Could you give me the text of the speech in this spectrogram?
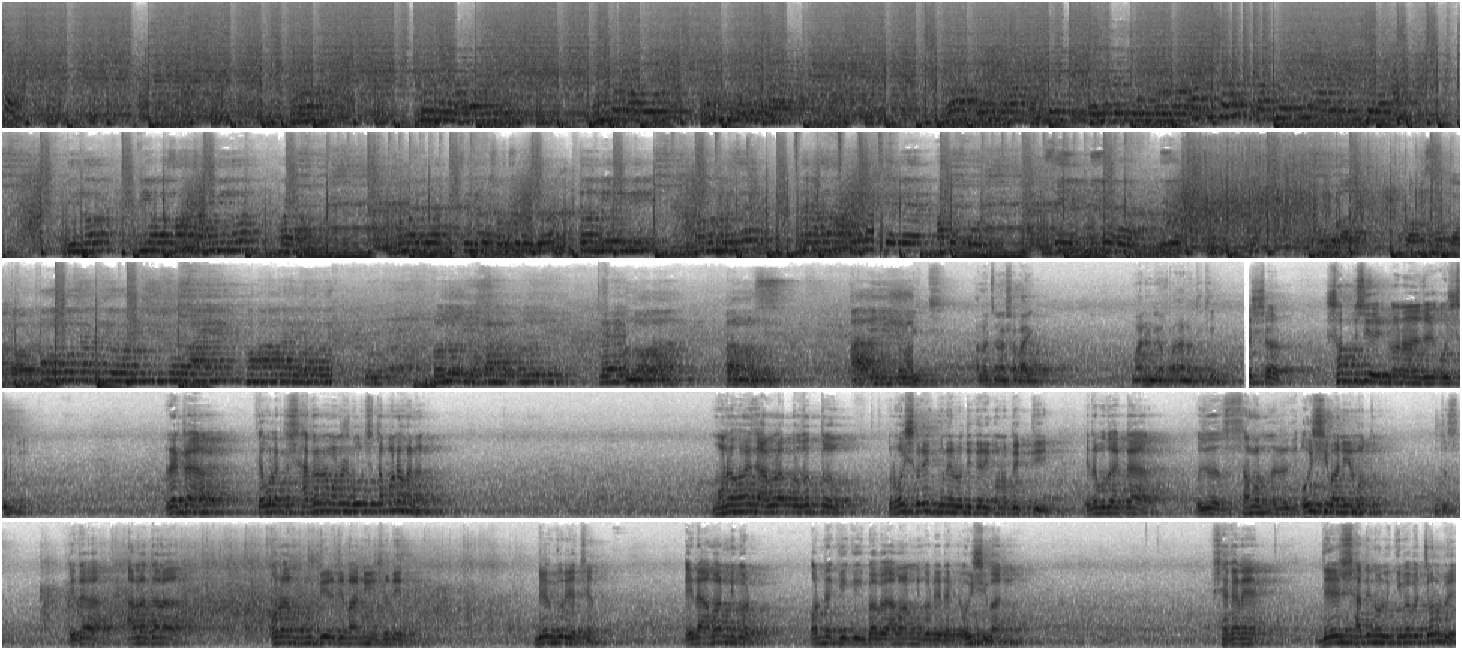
সব। বৃন্দ প্রিয় স্বামীবৃন্দ হয়ে থাকবে সম্মানিত সিন্ডিকেট সদস্যবৃন্দ প্রযুক্তি প্রযুক্তি অবদান পালন করছে। আর এই বিশ্ব আলোচনা সবাই মাননীয় প্রধান অতিথি। ঈশ্বর সব কিছু মানে যে ঐশ্বর্য এটা একটা কেবল একটা সাধারণ মানুষ বলছে তা মনে হয় না। মনে হয় যে আল্লাহ প্রদত্ত কোনো ঐশ্বরিক গুণের অধিকারী কোনো ব্যক্তি এটা বোধহয় একটা ওই যে সামন মতো? এটা আল্লাহ তালা ওনার মুখ দিয়ে যে বাণী সেদিন বের করিয়েছেন। এটা আমার নিকট, অন্য কি, কীভাবে আমার নিকটে এটা একটা ঐশী বাণী সেখানে দেশ স্বাধীন হলে কীভাবে চলবে?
